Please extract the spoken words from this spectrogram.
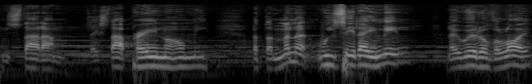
and start um they start praying on me. But the minute we said amen, no word of a lie,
